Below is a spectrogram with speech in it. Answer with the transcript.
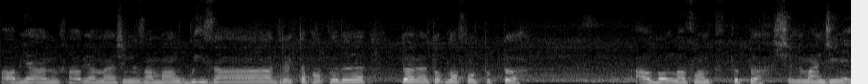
Fabian. Fabian'dan şimdi Zamban Guiza direkte patladı. Dönen top Lafont tuttu. Albon Lafont tuttu. Şimdi Mancini.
